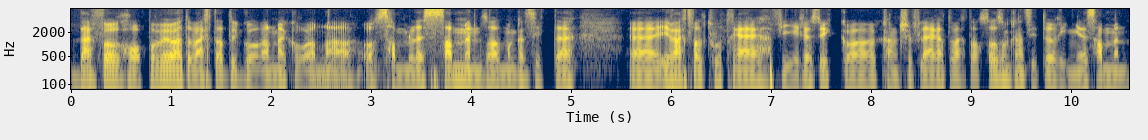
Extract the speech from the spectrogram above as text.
Derfor håper vi jo etter hvert at det går an med korona å samles sammen, så at man kan sitte eh, i hvert fall to, tre, fire stykk, og kanskje flere etter hvert også, som kan sitte og ringe sammen.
